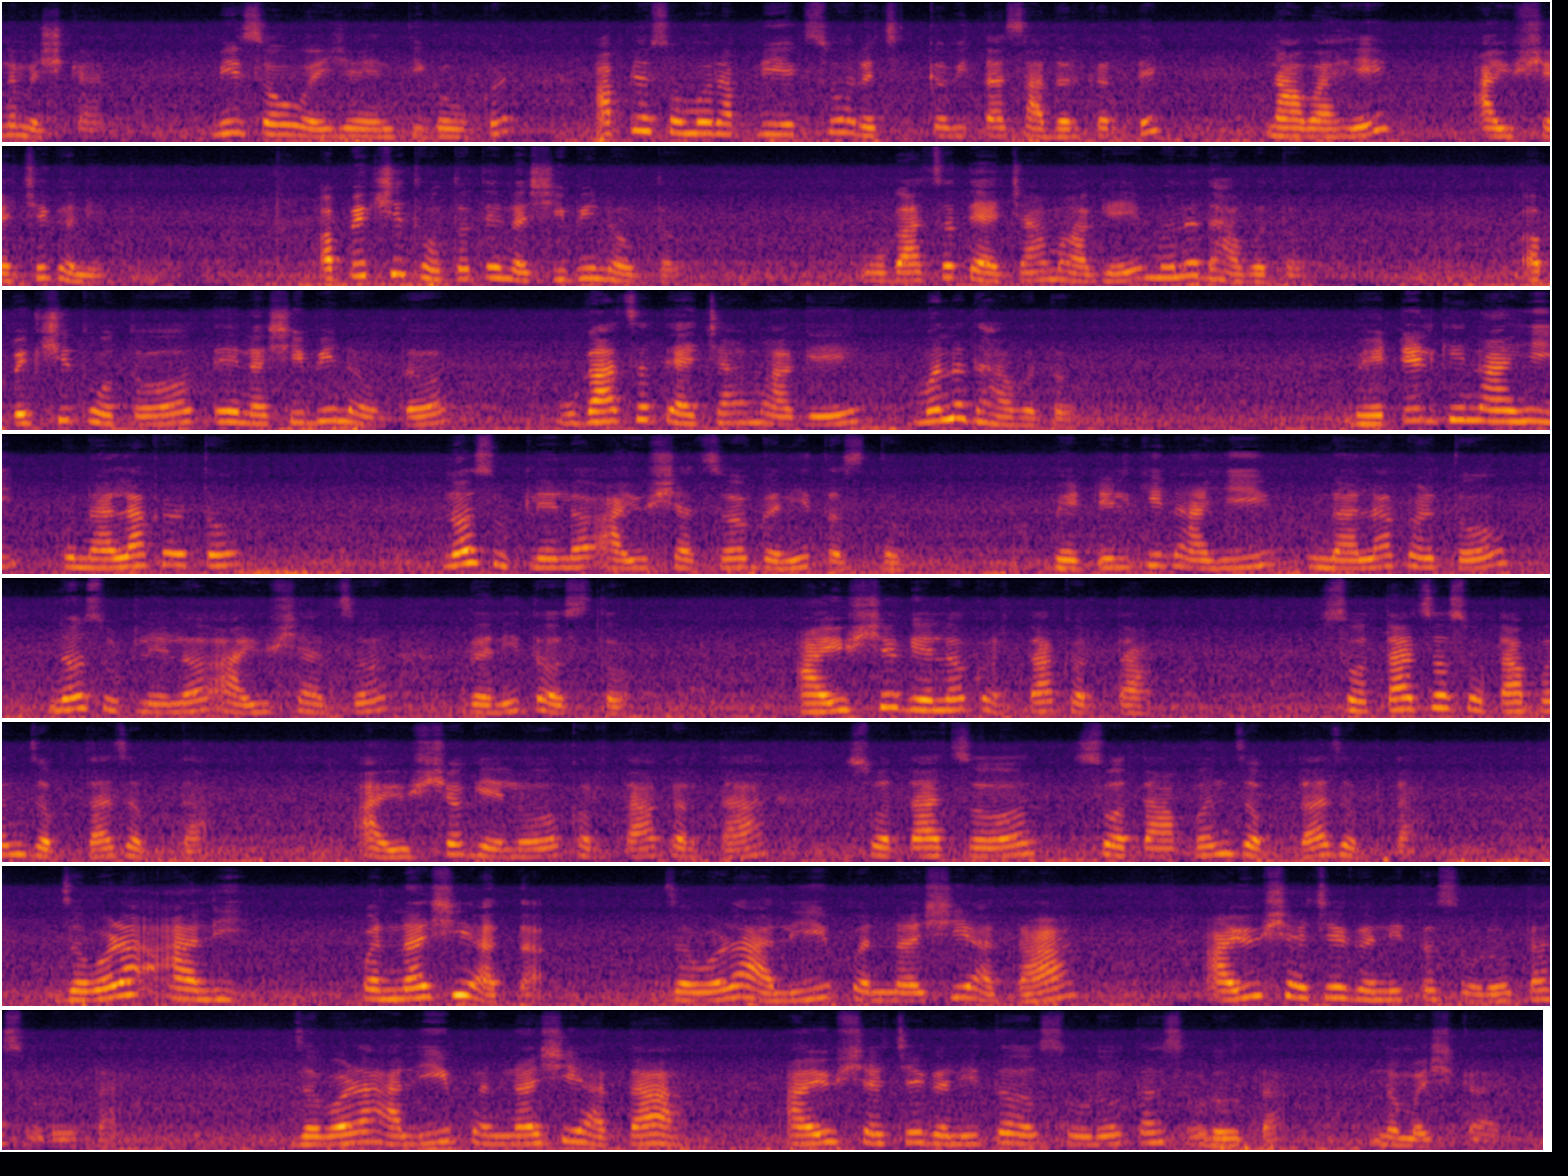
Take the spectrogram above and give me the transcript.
नमस्कार. मी सौ वैजयंती गौकर. आपल्यासमोर आपली एक स्वरचित कविता सादर करते. नाव आहे आयुष्याचे गणित. अपेक्षित होतं ते नशिबी नव्हतं. उगाच त्याच्यामागे मन धावतं. अपेक्षित होतं ते नशिबी नव्हतं. उगाच त्याच्यामागे मन धावतं. भेटेल की नाही कुणाला कळतं? न सुटलेलं आयुष्याचं गणित असतं. भेटेल की नाही कुणाला कळतं? न सुटलेलं आयुष्याचं गणित असतं. आयुष्य गेलं करता करता स्वतःचं स्वतः पण जपता जपता. आयुष्य गेलं करता करता स्वतःचं स्वतः पण जपता जपता. जवळ आली पन्नाशी आता. जवळ आली पन्नाशी आता. आयुष्याचे गणित सोडवता सोडवता. जवळ आली पन्नाशी आता. आयुष्याचे गणित सोडवता सोडवता. नमस्कार.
